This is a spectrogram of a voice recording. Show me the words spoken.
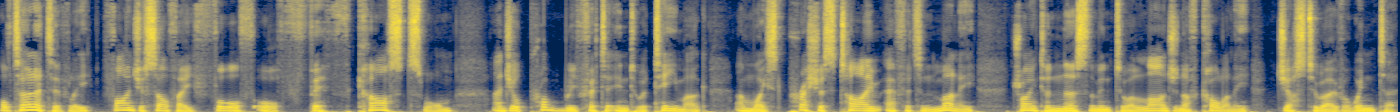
Alternatively, find yourself a fourth or fifth cast swarm, and you'll probably fit it into a tea mug and waste precious time, effort, and money trying to nurse them into a large enough colony just to overwinter.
